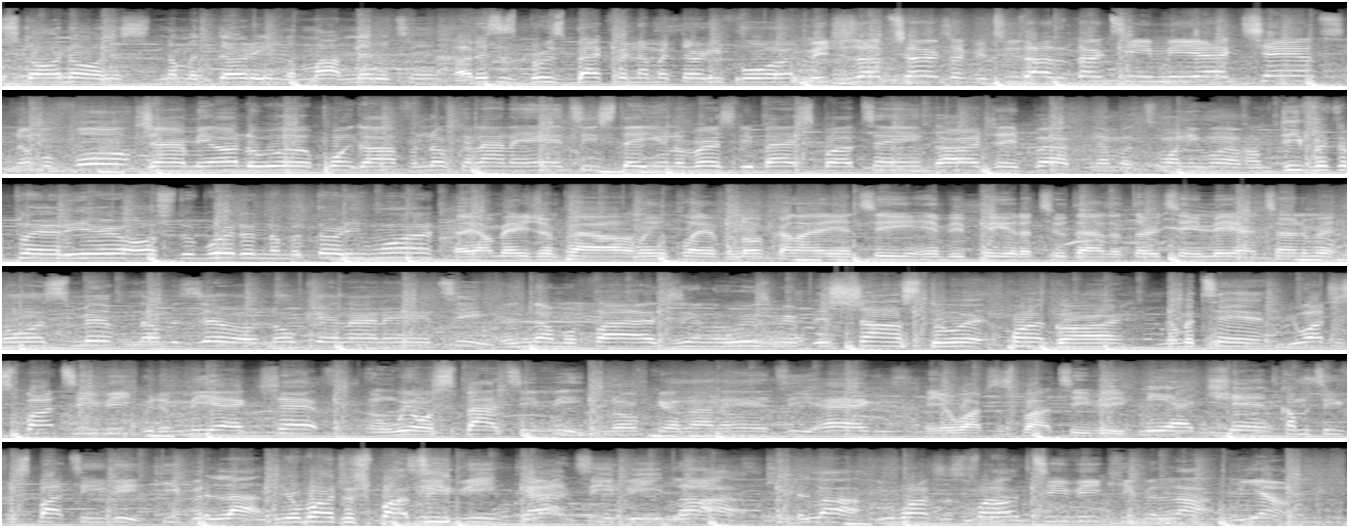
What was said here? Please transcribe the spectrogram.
What's going on? This is number 30, Lamont Middleton. Uh, this is Bruce Beckford, number 34. Demetrius Upchurch, I'm your 2013 MEAC champs, number four. Jeremy Underwood, point guard for North Carolina A&T State University basketball team. RJ Buck, number 21. I'm Defensive Player of the Year, Austin Witter, number 31. Hey, I'm Adrian Powell, wing player for North Carolina A&T, MVP of the 2013 MEAC tournament. Lawrence Smith, number zero, North Carolina A&T. This is number five, Jean Louis. This is Sean Stewart, point guard, number 10. You watching Spot TV? We the MEAC champs, And we on Spot TV. North Carolina A&T Aggies. And you're watching Spot TV. MEAC champ. Coming to you from Spot TV. Keep it locked. You're watching Spot TV. got TV live. Keep it locked. You're watching Spot Spot TV, keep it locked. We out.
